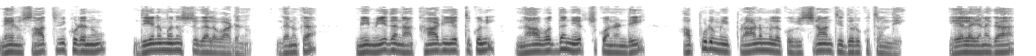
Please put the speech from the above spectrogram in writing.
నేను సాత్వికుడను దీనమనస్సు గలవాడను. గనుక మీ మీద నా కాడి ఎత్తుకుని నా వద్ద నేర్చుకొనండి. అప్పుడు మీ ప్రాణములకు విశ్రాంతి దొరుకుతుంది. ఏలయనగా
